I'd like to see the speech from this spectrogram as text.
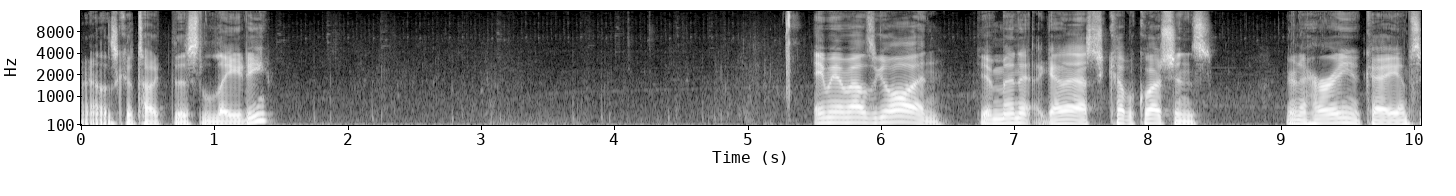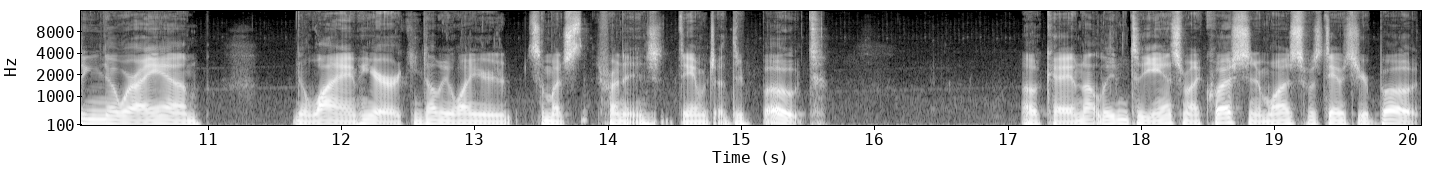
Alright, let's go talk to this lady. Hey, ma'am, how's it going? Do you have a minute? I gotta ask you a couple questions. You're in a hurry? Okay, I'm seeing you know where I am. You know why I'm here. Can you tell me why you're so much trying to damage other boat? Okay, I'm not leaving until you answer my question. Why is supposed to damage your boat?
